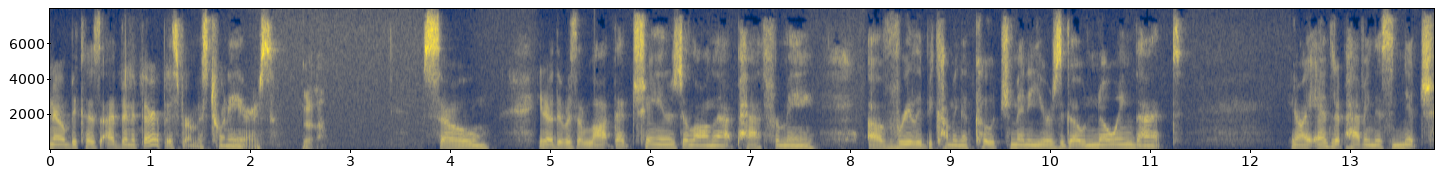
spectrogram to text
know, because I've been a therapist for almost 20 years. Yeah. So, you know, there was a lot that changed along that path for me of really becoming a coach many years ago, knowing that, you know, I ended up having this niche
